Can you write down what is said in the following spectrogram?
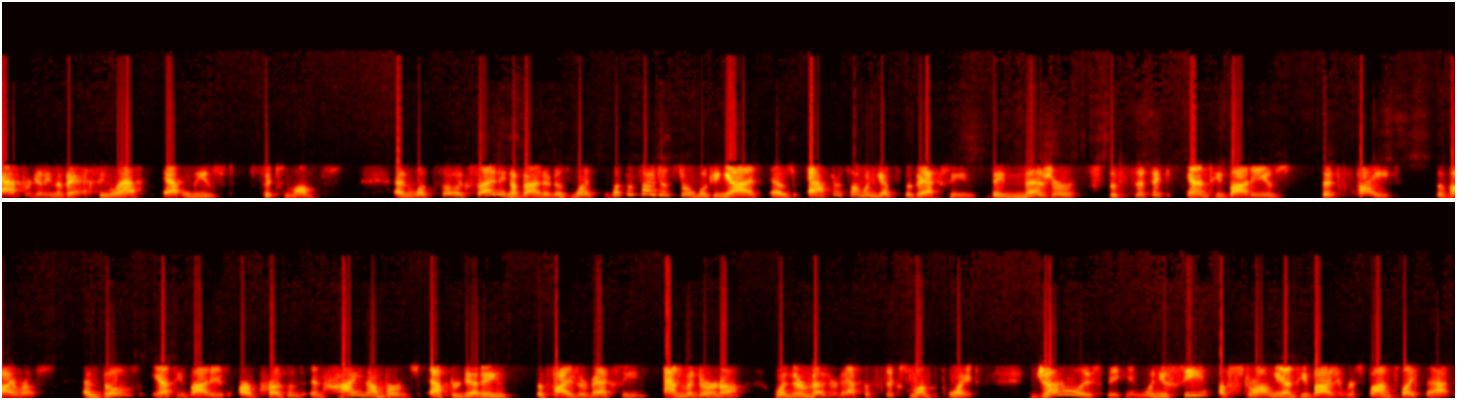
after getting the vaccine lasts at least six months. And what's so exciting about it is what, what the scientists are looking at is after someone gets the vaccine, they measure specific antibodies that fight the virus. And those antibodies are present in high numbers after getting the Pfizer vaccine and Moderna when they're measured at the six month point. Generally speaking, when you see a strong antibody response like that,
